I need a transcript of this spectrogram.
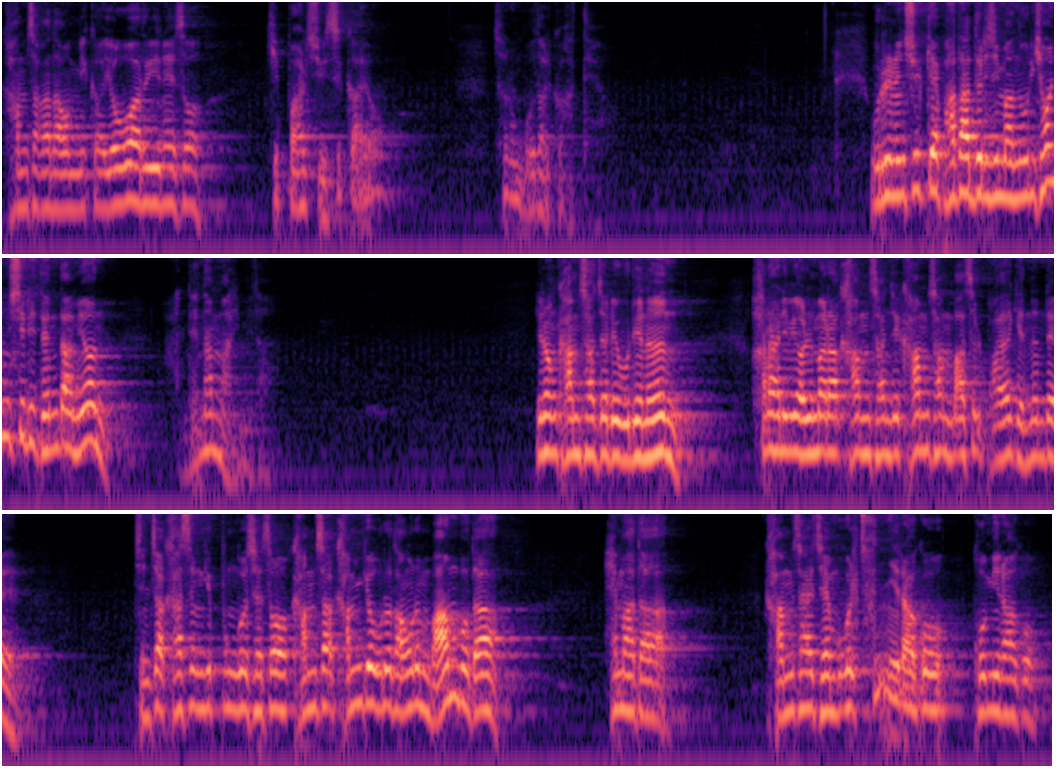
감사가 나옵니까? 여호와로 인해서 기뻐할 수 있을까요? 저는 못할 것 같아요. 우리는 쉽게 받아들이지만 우리 현실이 된다면 안 된단 말입니다. 이런 감사절에 우리는 하나님이 얼마나 감사한지 감사한 맛을 봐야겠는데 진짜 가슴 깊은 곳에서 감사 감격으로 나오는 마음보다 해마다 감사의 제목을 찾니라고 고민하고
